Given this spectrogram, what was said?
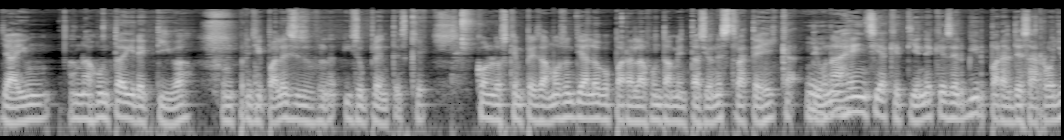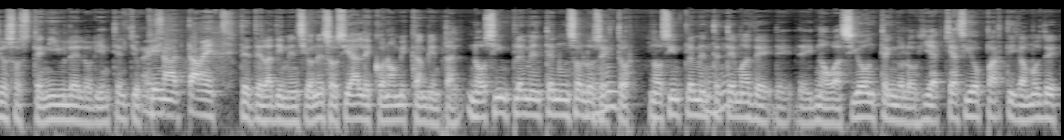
ya hay una junta directiva con principales y, suplentes que, con los que empezamos un diálogo para la fundamentación estratégica de una agencia que tiene que servir para el desarrollo sostenible del Oriente Antioqueño. Exactamente. Desde las dimensiones social, económica, ambiental. No simplemente en un solo sector, no simplemente temas de, de, innovación, tecnología, que ha sido parte, digamos, de,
